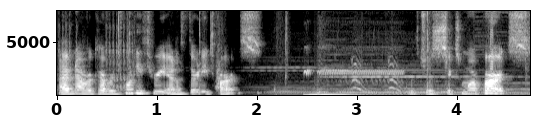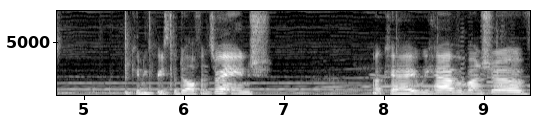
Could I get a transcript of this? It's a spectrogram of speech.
I have now recovered 23 out of 30 parts. With just 6 more parts, we can increase the dolphin's range. Okay, we have a bunch of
